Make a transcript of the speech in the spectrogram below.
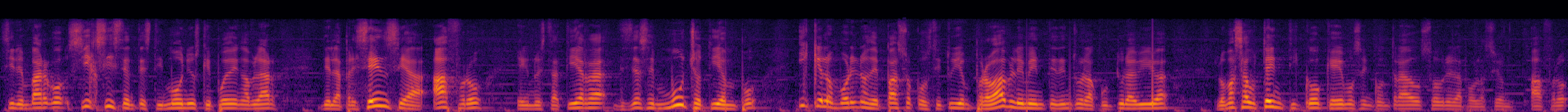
sin embargo sí existen testimonios que pueden hablar de la presencia afro en nuestra tierra desde hace mucho tiempo y que los morenos de paso constituyen probablemente dentro de la cultura viva lo más auténtico que hemos encontrado sobre la población afro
